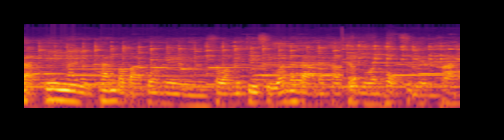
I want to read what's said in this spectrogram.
จากที่ท่านบาบาโกเฮสวามิจีศิวนาดานะครับจำนวน 61 ครั้ง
